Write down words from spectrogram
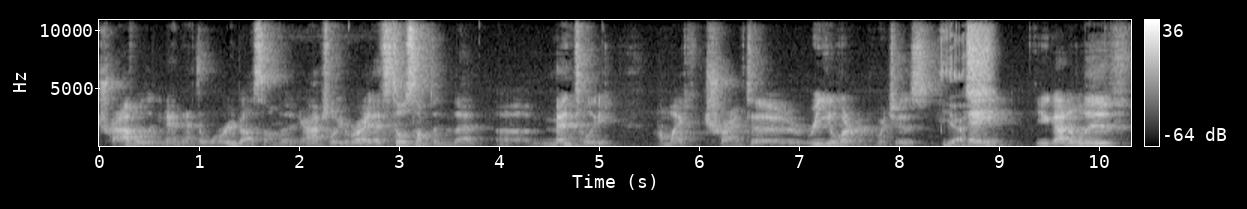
traveled and you didn't have to worry about something. You're absolutely right. That's still something that uh, mentally I'm like trying to relearn, which is yes hey, you got to live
